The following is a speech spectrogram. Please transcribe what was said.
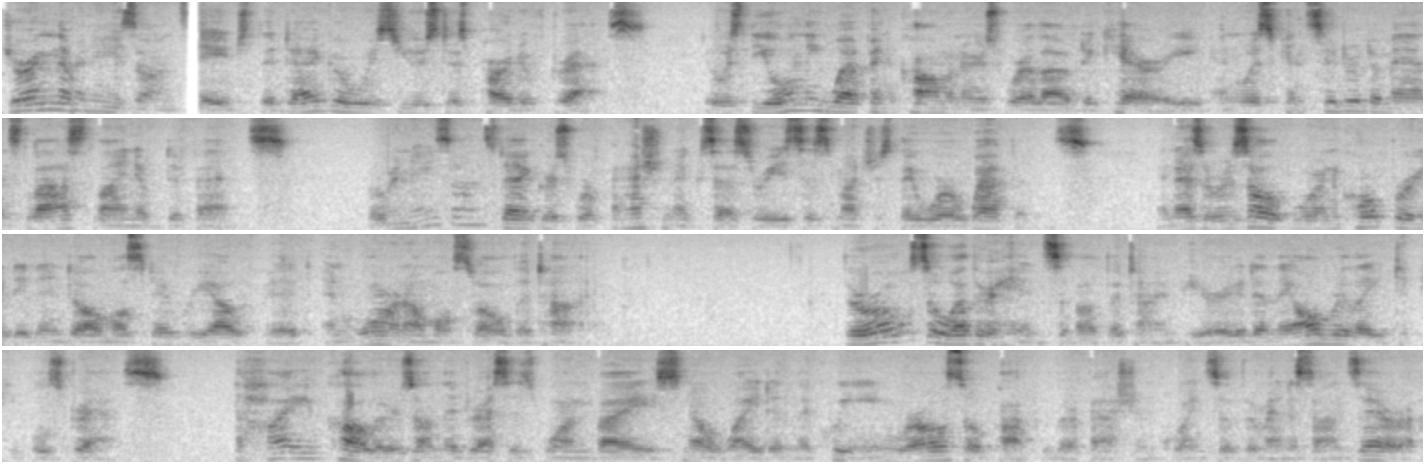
During the Renaissance age, the dagger was used as part of dress. It was the only weapon commoners were allowed to carry, and was considered a man's last line of defense. But Renaissance daggers were fashion accessories as much as they were weapons, and as a result were incorporated into almost every outfit and worn almost all the time. There are also other hints about the time period, and they all relate to people's dress. The high collars on the dresses worn by Snow White and the Queen were also popular fashion points of the Renaissance era,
